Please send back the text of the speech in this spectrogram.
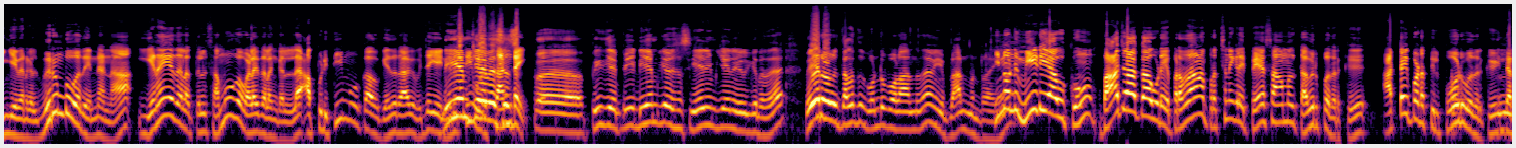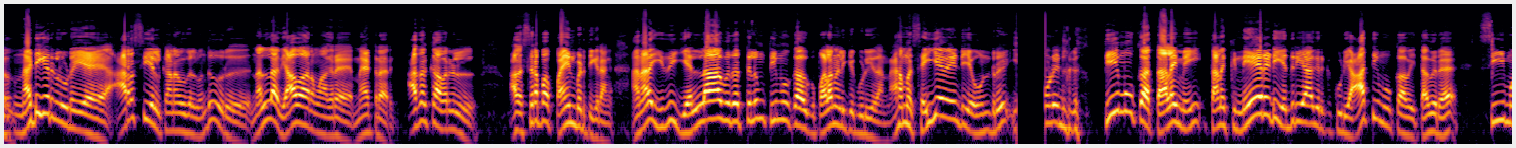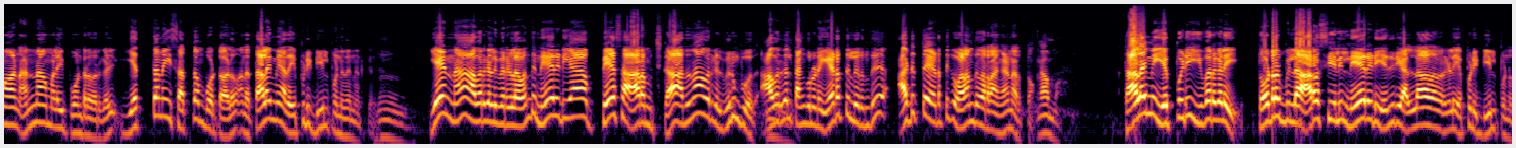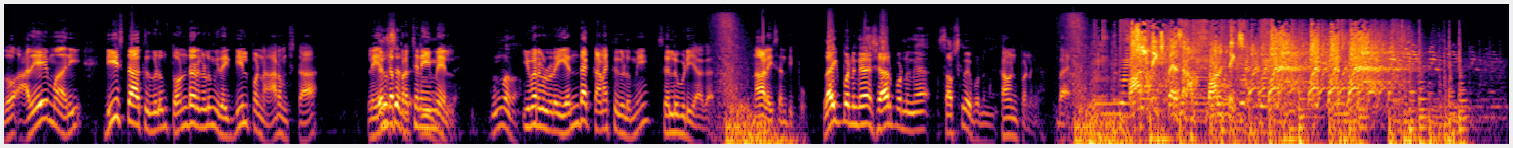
இங்கே இவர்கள் விரும்புவது என்னன்னா இணையதளத்தில் சமூக வலைதளங்கள்ல அப்படி திமுகவுக்கு எதிராக விஜயை பிஜேபி டிஎம்கே ஏடிஎம்கேன்னு இருக்கிறத வேறொரு தளத்துக்கு கொண்டு போலான்னு தான் இவங்க பிளான் பண்றாங்க. இன்னொன்னு மீடியாவுக்கும் பாஜகவுடைய பிரதான பிரச்சனைகளை பேசாமல் தவிர்ப்பதற்கு அட்டைப்படத்தில் போடுவதற்கு இந்த நடிகர்களுடைய அரசியல் கனவுகள் வந்து ஒரு நல்ல வியாபாரமாகிற மேட்டரா இருக்கு. அதற்கு அவர்கள் அதை சிறப்பாக பயன்படுத்திக்கிறாங்க. அதனால இது எல்லா விதத்திலும் திமுகவுக்கு பலனளிக்கக்கூடியதான் நாம செய்ய வேண்டிய ஒன்று திமுக தலைமை தனக்கு நேரடி எதிரியாக இருக்கக்கூடிய அதிமுகவை தவிர சீமான் அண்ணாமலை போன்றவர்கள் எத்தனை சத்தம் போட்டாலும் அந்த தலைமை அதை எப்படி டீல் பண்ணுதுன்னு இருக்கு. ஏன்னா அவர்கள் இவர்களை வந்து நேரடியா பேச ஆரம்பிச்சிட்டா அதுதான் அவர்கள் விரும்புவது. அவர்கள் தங்களுடைய இடத்திலிருந்து அடுத்த இடத்துக்கு வளர்ந்து வர்றாங்கன்னு அர்த்தம். ஆமா. தலைமை எப்படி இவர்களை தொடர்பில்ல அரசியலில் நேரடி எதிரி அல்லாதவர்களை எப்படி டீல் பண்ணுதோ அதே மாதிரி டி ஸ்டாக்குகளும் தொண்டர்களும் இதை டீல் பண்ண ஆரம்பிச்சிட்டா இல்லை எந்த. பிரச்சனையுமே இல்லை. உண்மைதான். இவர்களுடைய எந்த கணக்குகளுமே செல்லுபடியாகாது. நாளை சந்திப்போம். லைக் பண்ணுங்க ஷேர் பண்ணுங்க சப்ஸ்கிரைப் பண்ணுங்க. கமெண்ட் பண்ணுங்க. பாய் பாலிடிக்ஸ் பேசுறான். பாலிடிக்ஸ்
